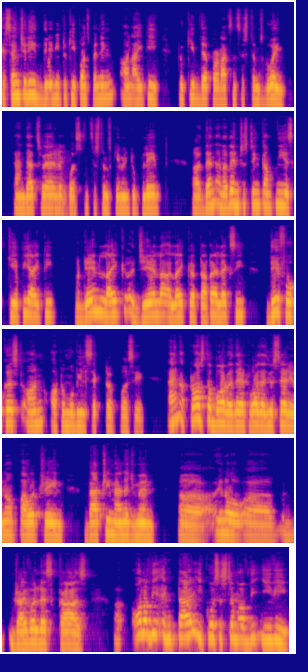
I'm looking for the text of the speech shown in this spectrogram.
essentially they need to keep on spending on IT to keep their products and systems going. And that's where the Mhm. Persistent Systems came into play. Uh, then another interesting company is KPIT. Again, like uh, like uh, Tata Elxsi, they focused on automobile sector per se, and across the board, whether it was, as you said, you know, powertrain, battery management, uh, you know, uh, driverless cars, uh, all of the entire ecosystem of the EV,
